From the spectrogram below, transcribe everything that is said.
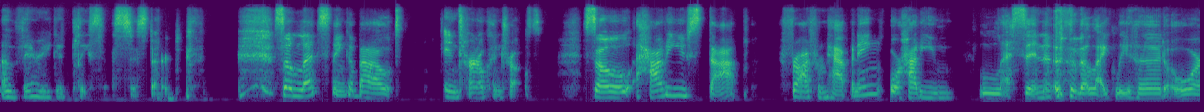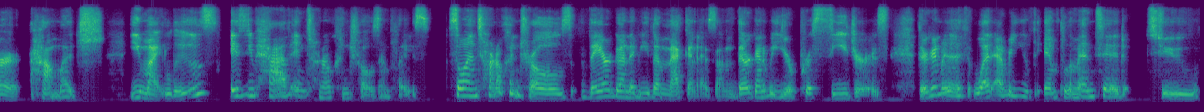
a very good place to start. so let's think about internal controls. So, how do you stop fraud from happening, or how do you lessen the likelihood or how much you might lose is you have internal controls in place. So, internal controls, they are going to be the mechanism, they're going to be your procedures, they're going to be whatever you've implemented to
